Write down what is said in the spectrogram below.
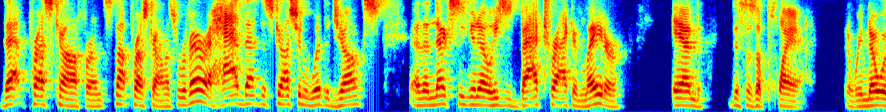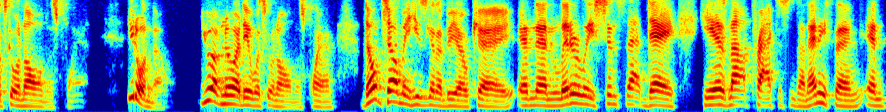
that press conference, not press conference. Rivera had that discussion with the Junks, and the next thing you know, he's just backtracking later, and this is a plan, and we know what's going on with this plan. You don't know you have no idea what's going on in this plan. Don't tell me he's going to be okay. And then literally since that day, he has not practiced and done anything. And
